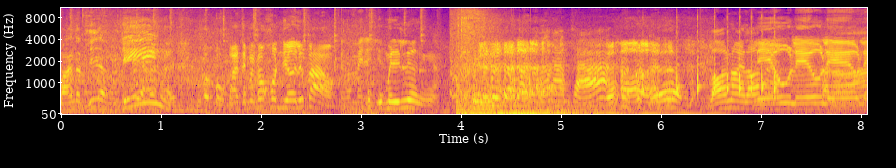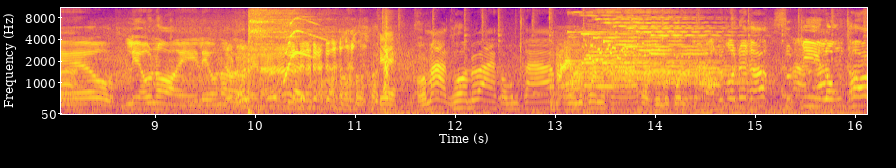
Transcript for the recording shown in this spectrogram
มาตั้งแต่เที่ยงจริงอาจจะเป็นเพราะคนเยอะหรือเปล่า กูไม่ได้เรื่องเองอะทำช้าเออรอหน่อยรอหน่อย เร็วเร็วเร็วเร็ว เร็วหน่อยเร็วหน่อยเร็วหน่อยนะ โอเคขอบคุณมากทุกคนบ๊ายบายขอบคุณครับขอบคุณทุกคนครับขอบคุณทุกคนครับทุกคนด้วยครับสุกี้ลงท่อ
